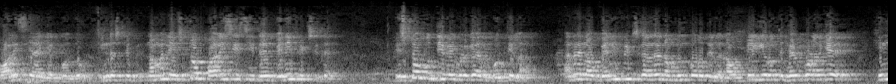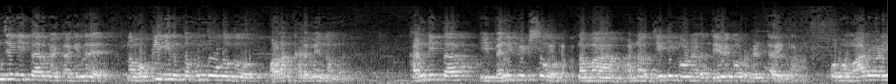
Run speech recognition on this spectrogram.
ಪಾಲಿಸಿ ಆಗಿರ್ಬೋದು ಇಂಡಸ್ಟ್ರಿ ನಮ್ಮಲ್ಲಿ ಎಷ್ಟೋ ಪಾಲಿಸೀಸ್ ಇದೆ ಬೆನಿಫಿಟ್ಸ್ ಇದೆ. ಎಷ್ಟೋ ಉದ್ಯಮಿಗಳಿಗೆ ಅದು ಗೊತ್ತಿಲ್ಲ. ಅಂದ್ರೆ ನಾವು ಬೆನಿಫಿಟ್ಸ್ ಅಂದ್ರೆ ನಾವು ಮುಂದೆ ಬರೋದಿಲ್ಲ. ನಾವು ಒಕ್ಕಲಿಗರು ಅಂತ ಹೇಳ್ಕೊಳ್ಳೋದಕ್ಕೆ ಹಿಂಜಗಿತಾ ಇರಬೇಕಾಗಿದ್ರೆ ನಾವು ಒಕ್ಕಲಿಗರು ಅಂತ ಮುಂದೆ ಹೋಗೋದು ಬಹಳ ಕಡಿಮೆ ನಮ್ಮಲ್ಲಿ. ಖಂಡಿತ ಈ ಬೆನಿಫಿಟ್ಸ್ ನಮ್ಮ ಅಣ್ಣ ಜಿ ಟಿ ಗೌಡ, ದೇವೇಗೌಡರು ಹೇಳ್ತಾ ಇಲ್ಲ ಒಬ್ಬ ಮಾರವಾಡಿ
